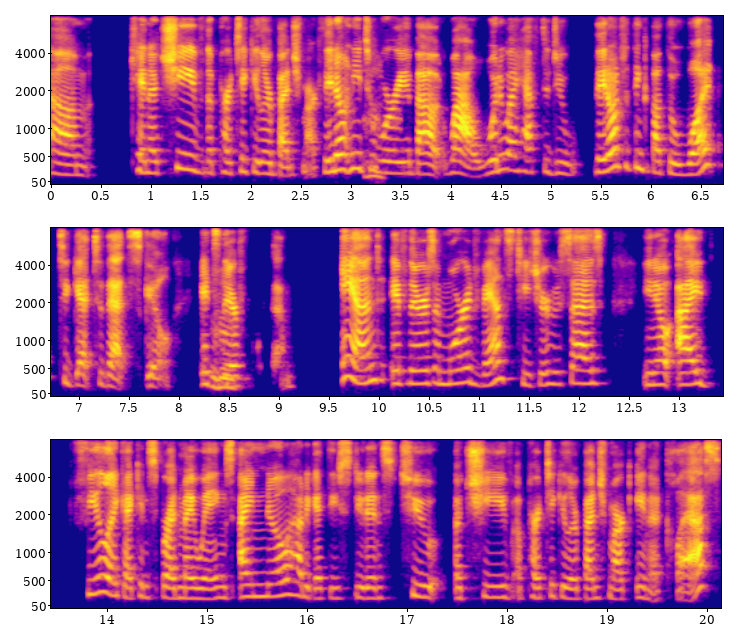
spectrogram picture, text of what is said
um, can achieve the particular benchmark. They don't need to mm. worry about, wow, what do I have to do? They don't have to think about the what to get to that skill. It's mm-hmm. there for them. And if there's a more advanced teacher who says, you know, I feel like I can spread my wings. I know how to get these students to achieve a particular benchmark in a class.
